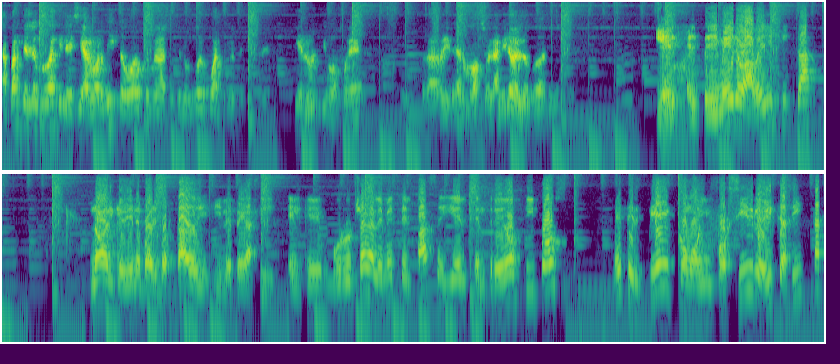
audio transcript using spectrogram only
Aparte el loco Gatti le decía, gordito, vos que me vas a hacer un gol 4. Y el último fue hermoso. La miró el loco Gatti. Y el, el primero a Bélgica, no el que viene por el costado y, y le pega así. El que Burruchaga le mete el pase y él, entre dos tipos, mete el pie como imposible, ¿viste? Así. tac,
